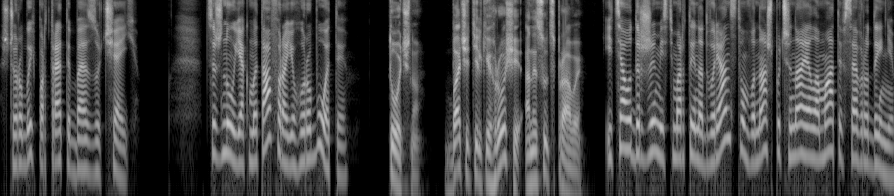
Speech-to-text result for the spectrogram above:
що робить портрети без очей. Це ж, ну, як метафора його роботи. Точно. Бачить тільки гроші, а не суть справи. І ця одержимість Мартина дворянством, вона ж починає ламати все в родині.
